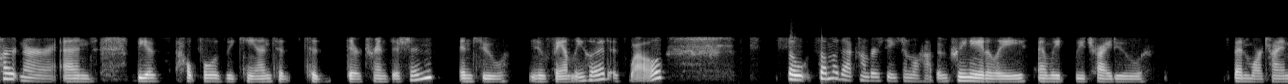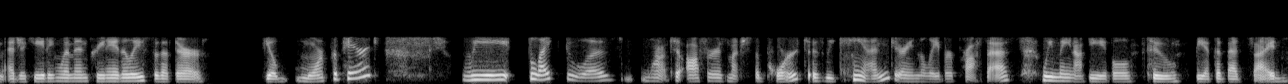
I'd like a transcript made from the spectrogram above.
partner and be as helpful as we can to to their transition into new familyhood as well. So some of that conversation will happen prenatally and we we try to spend more time educating women prenatally so that they're feel more prepared. We, like doulas, want to offer as much support as we can during the labor process. We may not be able to be at the bedside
